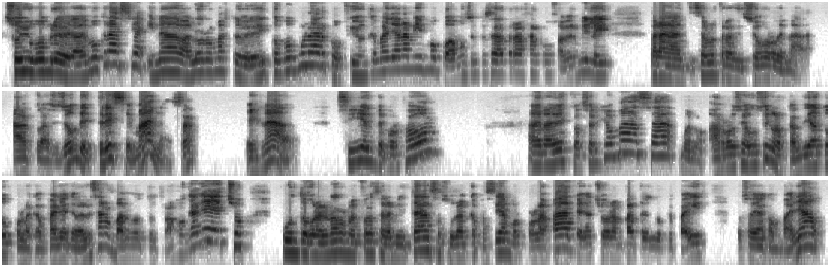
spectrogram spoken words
Soy un hombre de la democracia y nada valoro más que el veredicto popular. Confío en que mañana mismo podamos empezar a trabajar con Javier Milei para garantizar una transición ordenada. A la transición de tres semanas, ¿ah? Es nada. Siguiente, por favor. Agradezco a Sergio Massa, bueno, a Rosy Agustín, a los candidatos por la campaña que realizaron, valoro todo el trabajo que han hecho, junto con el enorme esfuerzo de la militancia, su gran capacidad, amor por la patria, han hecho gran parte de lo que el país los haya acompañado.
